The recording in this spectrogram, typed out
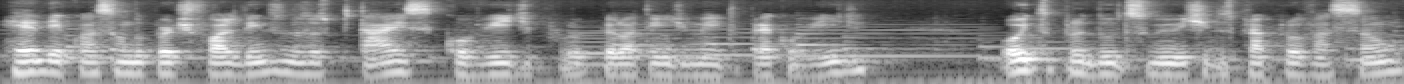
readequação do portfólio dentro dos hospitais COVID por, pelo atendimento pré-COVID, oito produtos submetidos para aprovação,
